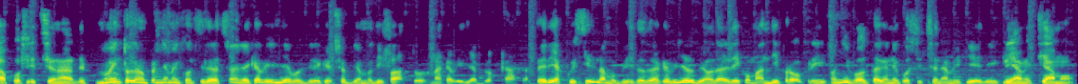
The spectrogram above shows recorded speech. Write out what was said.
a posizionarli. Nel momento che non prendiamo in considerazione le caviglie vuol dire che abbiamo di fatto una caviglia bloccata. Per riacquisire la mobilità della caviglia dobbiamo dare dei comandi propri ogni volta che noi posizioniamo i piedi. Prima mettiamo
